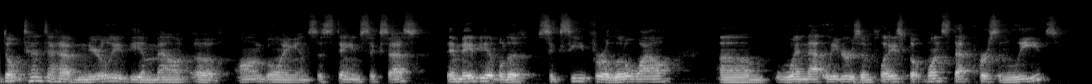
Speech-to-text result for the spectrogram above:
don't tend to have nearly the amount of ongoing and sustained success. They may be able to succeed for a little while um, when that leader is in place. But once that person leaves,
